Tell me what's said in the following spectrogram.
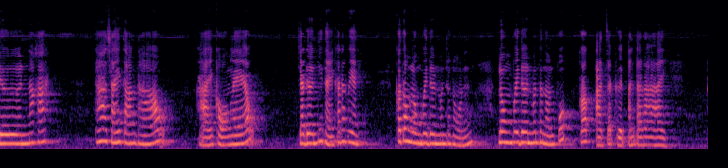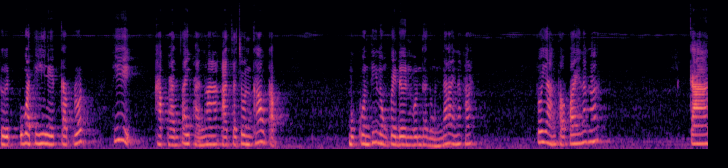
เดินนะคะ ถ้าใช้ทางเท้าขายของแล้ว จะเดินที่ไหนคะนักเรียน ก็ต้องลงไปเดินบนถนน ลงไปเดินบนถนนปุ๊บก็อาจจะเกิดอันตราย เกิดอุบัติเหตุกับรถที่ขับผ่านไปผ่านมาอาจจะชนเข้ากับบุคคลที่ลงไปเดินบนถนนได้นะคะ ตัวอย่างต่อไปนะคะ การ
